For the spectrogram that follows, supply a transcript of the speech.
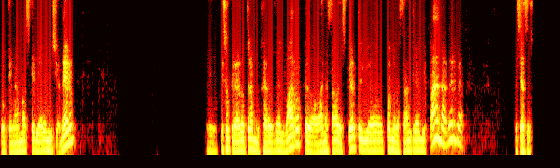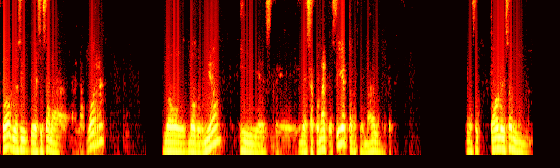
porque nada más quería de misionero. Eh, quiso crear otra mujer del barro, pero Adán estaba despierto y yo cuando lo estaban creando dijo, ¡ah, la verga! se asustó, vio deshizo a la, a la borra, lo, lo durmió y este, le sacó una costilla para formar a la mujer. todo lo hizo en,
